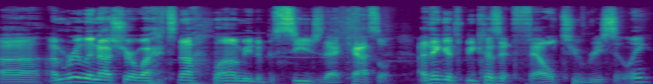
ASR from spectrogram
Uh, I'm really not sure why it's not allowing me to besiege that castle. I think it's because it fell too recently.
